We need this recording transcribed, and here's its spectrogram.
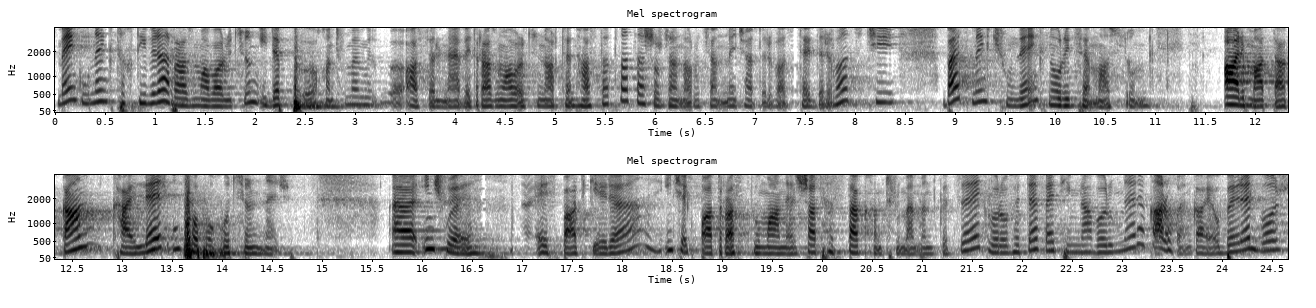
Մենք ունենք թղթի վրա ռազմավարություն, իդեպ խնդրում եմ ասել նաև այդ ռազմավարությունը արդեն հաստատված է շրջանառության մեջ է դրված, թե դրված չի, բայց մենք չունենք, նորից եմ ասում, արմատական քայլեր ու փոփոխություններ։ Ինչու է այս պատկերը, ինչ եք պատրաստվում անել, շատ հստակ խնդրում եմ ընդգծեք, որովհետև այդ հիմնավորումները կարող են այո բերել, որ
